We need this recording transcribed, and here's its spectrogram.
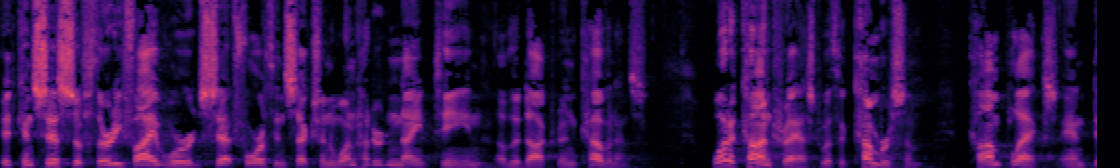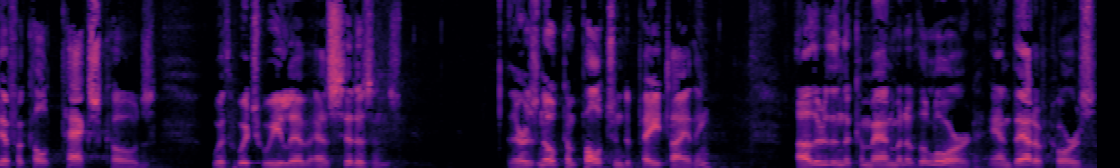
It consists of 35 words set forth in section 119 of the Doctrine and Covenants. What a contrast with the cumbersome, complex, and difficult tax codes with which we live as citizens. There is no compulsion to pay tithing other than the commandment of the Lord, and that, of course,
